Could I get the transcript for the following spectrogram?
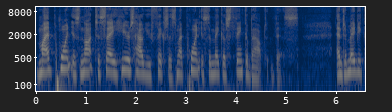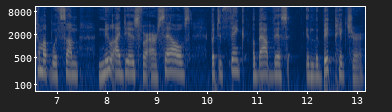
my point is not to say, here's how you fix this. My point is to make us think about this and to maybe come up with some new ideas for ourselves, but to think about this in the big picture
